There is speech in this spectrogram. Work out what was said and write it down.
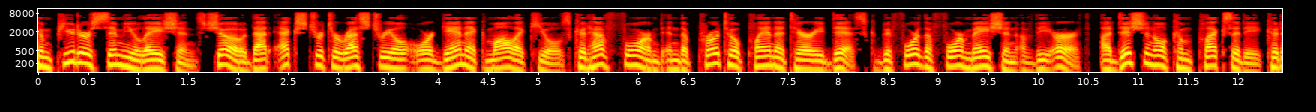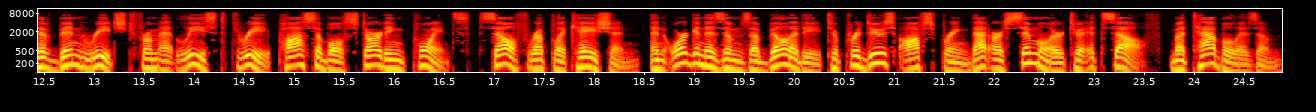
Computer simulations show that extraterrestrial organic molecules could have formed in the protoplanetary disk before the formation of the Earth. Additional complexity could have been reached from at least three possible starting points self replication, an organism's ability to produce offspring that are similar to itself, metabolism,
